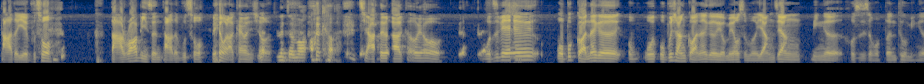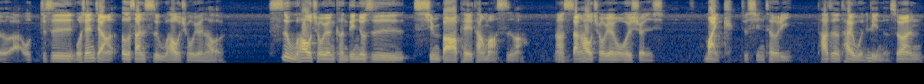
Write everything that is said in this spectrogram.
打的也不错。打 Robinson 打的不错，没有啦，开玩笑的。认真吗？我、哦、靠，假的啦，靠哟！我这边我不管那个，我我我不想管那个有没有什么洋将名额或是什么本土名额啊。我就是我先讲二三四五号球员好了。四五号球员肯定就是辛巴配汤马斯嘛。那三号球员我会选 Mike，就新特利，他真的太稳定了。嗯、虽然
